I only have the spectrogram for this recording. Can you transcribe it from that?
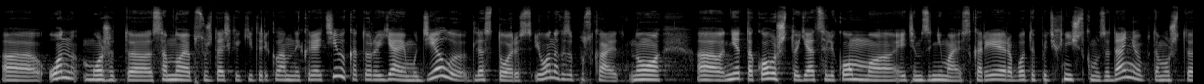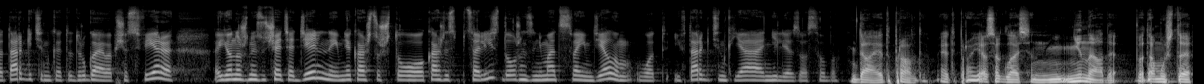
э, он может э, со мной обсуждать какие-то рекламные креативы, которые я ему делаю для сторис, и он их запускает. Но э, нет такого, что я целиком э, этим занимаюсь. Скорее работаю по техническому заданию, потому что таргетинг — это другая вообще сфера. Ее нужно изучать отдельно, и мне кажется, что каждый специалист должен заниматься своим делом, вот, и в таргетинг я не лезу особо. Да, это правда, это правда, я согласен, не надо, потому что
